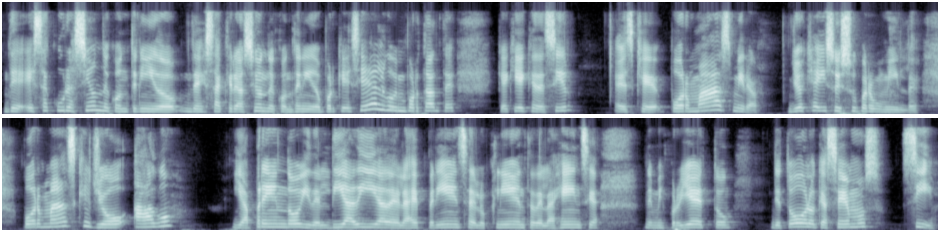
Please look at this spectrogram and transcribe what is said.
de esa curación de contenido, de esa creación de contenido, porque si hay algo importante que aquí hay que decir es que por más, mira, yo es que ahí soy súper humilde, por más que yo hago y aprendo y del día a día, de las experiencias de los clientes, de la agencia, de mis proyectos, de todo lo que hacemos, sí,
